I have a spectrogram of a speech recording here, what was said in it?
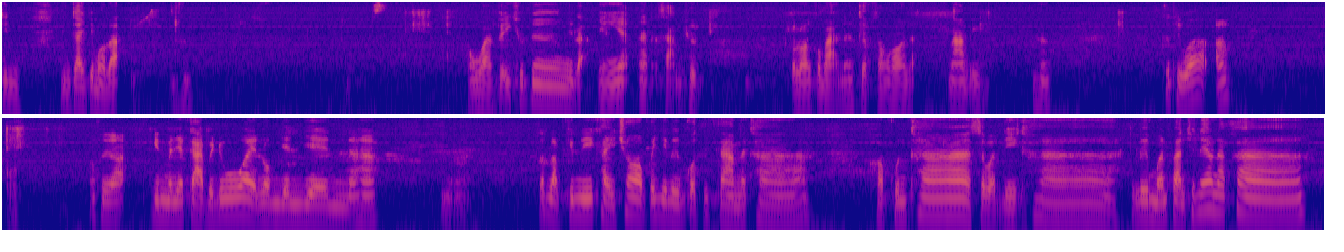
กินกินใกล้จะหมดละของหวานไปอีกชุดหนึ่งนี่แหละอย่างเงี้ยนะสามชุด ก็ร้อยกว่าบาทนะเกือบสองร้อยละน้ำอีกนะฮะก็ถือว่าเอ้าก็ถือว่ากินบรรยากาศไปด้วยลมเย็นๆนะฮะสำหรับคลิปนี้ใครชอบก็อย่าลืมกดติดตามนะคะ ขอบคุณค่ะ สวัสดีค่ะอย่าลืมเหมือนฝันชาแนลนะคะ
